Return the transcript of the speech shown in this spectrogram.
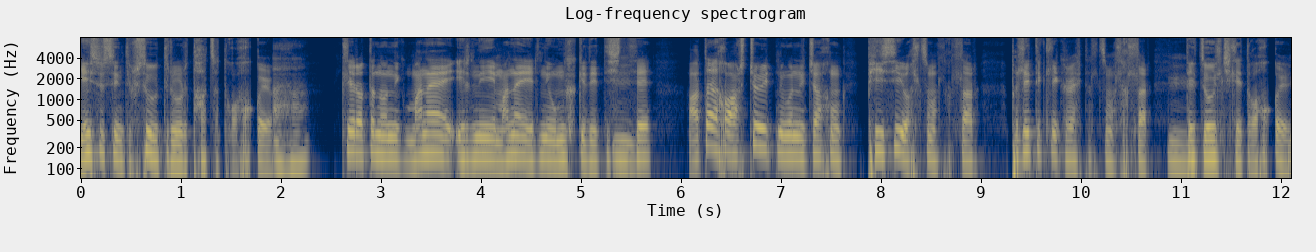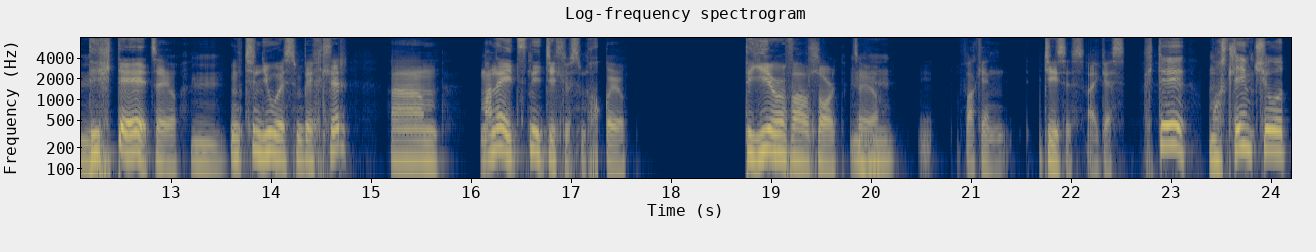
Есүсийн төрсөн өдрөөр тооцоод байгаа байхгүй юу? Тэгэхээр одоо нэг манай эртний манай эртний өмнөх гэдэг шүү дээ. Одоо яг орчин үед нөгөө нэг жоохон PC болцсон болохоор politically correct болсон болохоор тэг зөөлжлээд байгаа байхгүй юу? Тэгтээ заа юу. Эн чинь юу байсан бэ гэхээр манай эзний жил байсан байхгүй юу? The year of our Lord заа юу. Fucking Jesus I guess. Гэтэ муслимчууд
